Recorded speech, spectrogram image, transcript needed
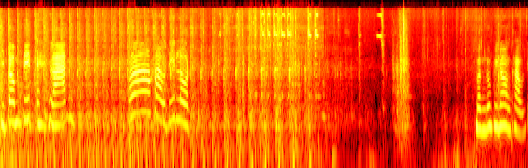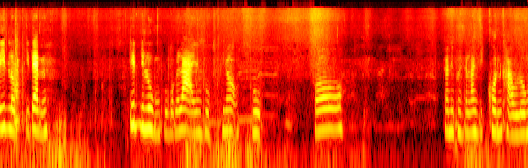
ที่ต้มติด ร้านว้าว ข่าวติดเบิ่งดูพี่น้องเข่าติดรถอีแตนติดอยู่ลุมผูกบอกลายหนึงผูกพี่น้องผูกโอ้ตอนนี้เพิ่นกำลังสิคนเข่าลง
